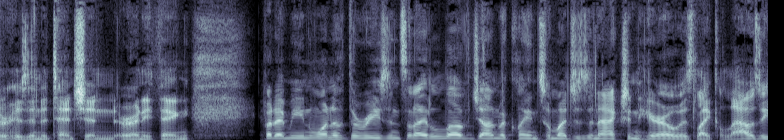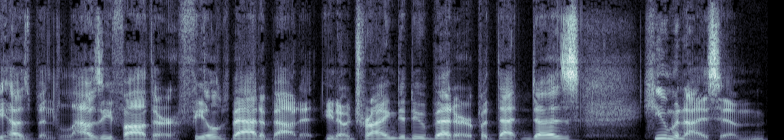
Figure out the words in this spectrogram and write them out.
or his inattention or anything. But I mean, one of the reasons that I love John McClane so much as an action hero is like lousy husband, lousy father, feels bad about it, you know, trying to do better. But that does humanize him.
